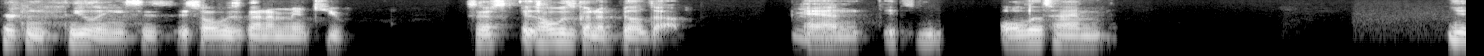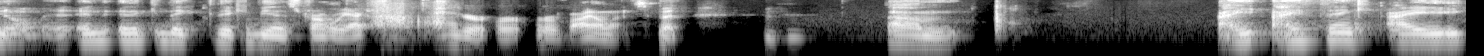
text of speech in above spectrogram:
certain feelings is, is always going to make you it's, it's always going to build up mm-hmm. and it's all the time you know and, and they, they can be in strong reaction anger or, or violence but mm-hmm. um i i think i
